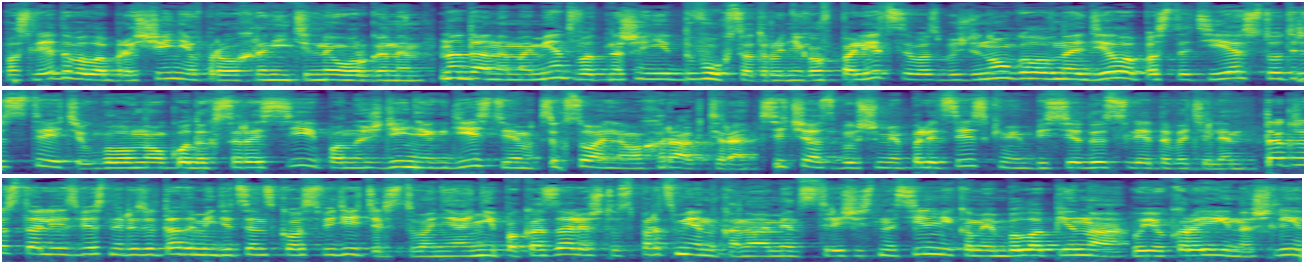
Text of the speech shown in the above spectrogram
последовало обращение в правоохранительные органы. На данный момент в отношении двух сотрудников полиции возбуждено уголовное дело по статье 133 Уголовного кодекса России «Понуждение к действиям сексуального характера». Сейчас с бывшими полицейскими беседуют следователи. Также стали известны результаты медицинского свидетельствования. Они показали, что спортсменка на момент встречи с насильниками была пьяна. В ее крови нашли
